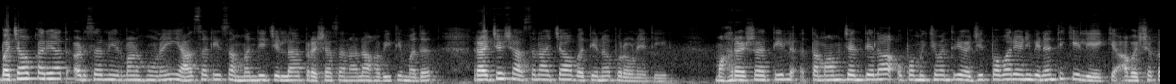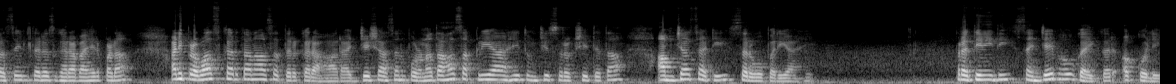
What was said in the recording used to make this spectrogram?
बचाव कार्यात अडचण निर्माण होऊ नये यासाठी संबंधित जिल्हा प्रशासनाला हवी ती मदत राज्य शासनाच्या वतीनं पुरवण्यात येईल. महाराष्ट्रातील तमाम जनतेला उपमुख्यमंत्री अजित पवार यांनी विनंती केली आहे की आवश्यक असेल तरच घराबाहेर पडा आणि प्रवास करताना सतर्क राहा. राज्य शासन पूर्णतः सक्रिय आहे तुमची सुरक्षितता आमच्यासाठी सर्वोपरी आहे. प्रतिनिधी संजय भाऊ गायकर अकोले.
